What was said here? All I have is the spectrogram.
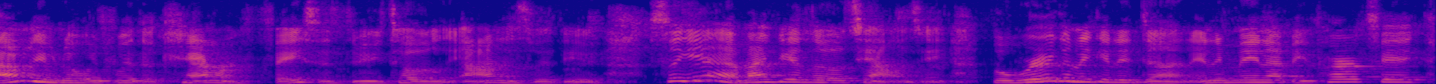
I don't even know which way the camera faces, to be totally honest with you. So, yeah, it might be a little challenging, but we're going to get it done. And it may not be perfect,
